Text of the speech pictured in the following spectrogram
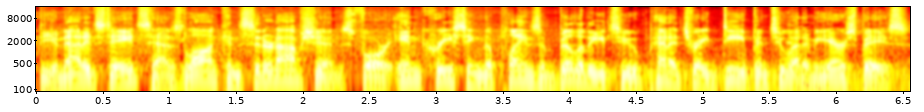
the United States has long considered options for increasing the plane's ability to penetrate deep into enemy airspace.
